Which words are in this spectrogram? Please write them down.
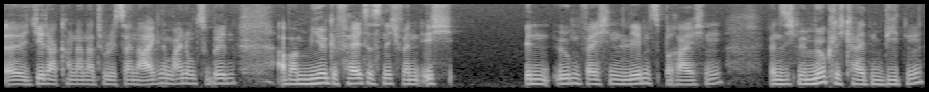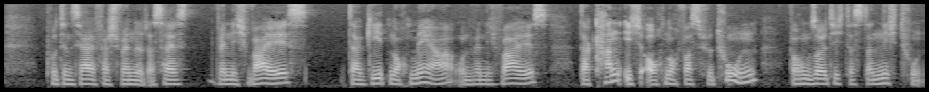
Äh, jeder kann da natürlich seine eigene Meinung zu bilden, aber mir gefällt es nicht, wenn ich in irgendwelchen Lebensbereichen, wenn sich mir Möglichkeiten bieten, Potenzial verschwende. Das heißt, wenn ich weiß, da geht noch mehr und wenn ich weiß, da kann ich auch noch was für tun, warum sollte ich das dann nicht tun?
